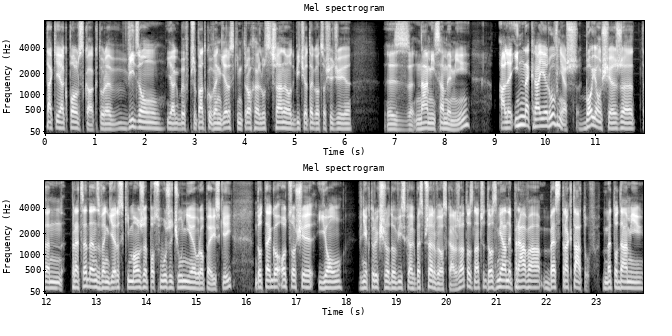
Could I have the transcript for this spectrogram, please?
takie jak Polska, które widzą jakby w przypadku węgierskim trochę lustrzane odbicie tego, co się dzieje e, z nami samymi, ale inne kraje również boją się, że ten precedens węgierski może posłużyć Unii Europejskiej do tego, o co się ją w niektórych środowiskach bez przerwy oskarża, to znaczy do zmiany prawa bez traktatów, metodami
